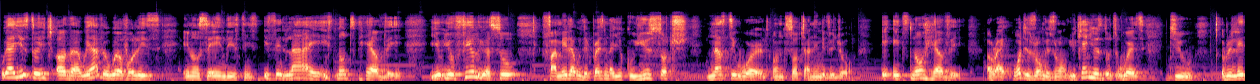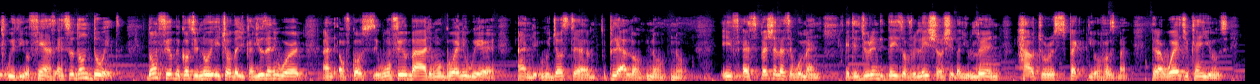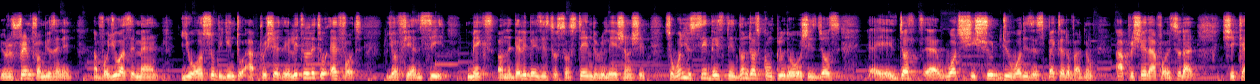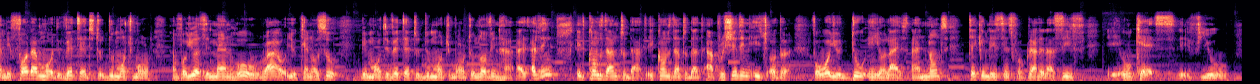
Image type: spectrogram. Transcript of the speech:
we are used to each other. We have a way of always you know saying these things. It's a lie. It's not healthy. You you feel you're so familiar with the person that you could use such nasty word on such an individual it's not healthy all right what is wrong is wrong you can't use those words to relate with your fans and so don't do it don't feel because you know each other, you can use any word, and of course, it won't feel bad, it won't go anywhere, and we just um, play along. No, no. If, especially as a woman, it is during the days of relationship that you learn how to respect your husband. There are words you can use, you refrain from using it. And for you as a man, you also begin to appreciate a little, little effort your fiancé makes on a daily basis to sustain the relationship. So when you see these things, don't just conclude, oh, she's just uh, just uh, what she should do, what is expected of her. No, appreciate her for it so that she can be further motivated to do much more. And for you as a man, oh wow, you can also be motivated to do much more, to loving her. I, I think it comes down to that. It comes down to that appreciating each other for what you do in your lives and not taking these things for granted as if eh, who cares if you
